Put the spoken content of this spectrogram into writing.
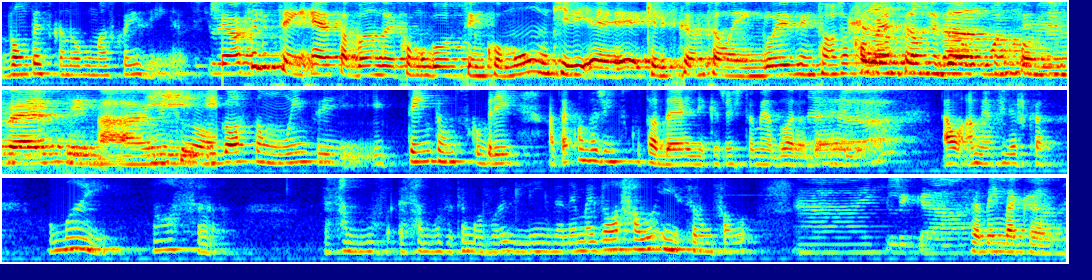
vão pescando algumas coisinhas. Legal que eles têm essa banda como gosto em comum, que, é, que eles cantam em inglês, então já começa a gerar dançam, se coisa. divertem. Ah, e, e, gostam muito e, e, tentam descobrir. Até quando a gente escuta a Adele, que a gente também adora a Adele, uhum. ela, a minha filha fica, oh, mãe, nossa, essa moça, essa moça tem uma voz linda, né? Mas ela falou isso, não falou. Ai, que legal. Isso é bem bacana.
